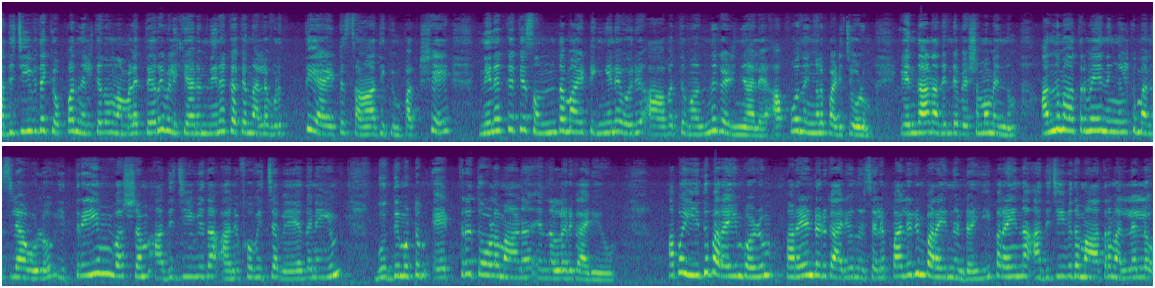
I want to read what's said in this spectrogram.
അതിജീവിതയ്ക്കൊപ്പം നിൽക്കുന്ന നമ്മളെ തെറി വിളിക്കാനും നിനക്കൊക്കെ നല്ല വൃത്തിയായിട്ട് സാധിക്കും. പക്ഷേ നിനക്കൊക്കെ സ്വന്തമായിട്ട് ഇങ്ങനെ ഒരു ആപത്ത് വന്നു കഴിഞ്ഞാൽ അപ്പോൾ നിങ്ങൾ പഠിച്ചോളും. എന്താണ് അതിന്റെ വിഷമമെന്നും അന്ന് മാത്രമേ നിങ്ങൾക്ക് മനസ്സിലാവുള്ളൂ. ഇത്രയും വർഷം അതിജീവിത അനുഭവിച്ച വേദനയും ബുദ്ധിമുട്ടും എത്രത്തോളമാണ് എന്നുള്ളൊരു കാര്യവും. അപ്പോൾ ഇത് പറയുമ്പോഴും പറയേണ്ട ഒരു കാര്യം എന്ന് വെച്ചാൽ പലരും പറയുന്നുണ്ട് ഈ പറയുന്ന അതിജീവിതം മാത്രമല്ലല്ലോ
